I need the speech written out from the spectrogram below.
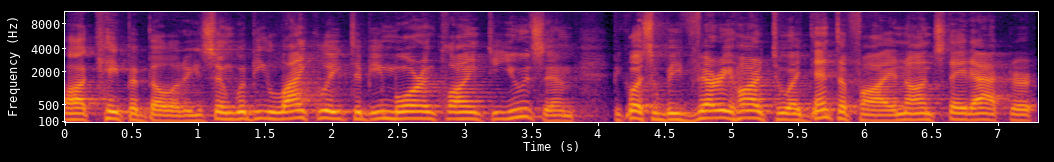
uh, capabilities and would be likely to be more inclined to use them because it would be very hard to identify a non state actor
